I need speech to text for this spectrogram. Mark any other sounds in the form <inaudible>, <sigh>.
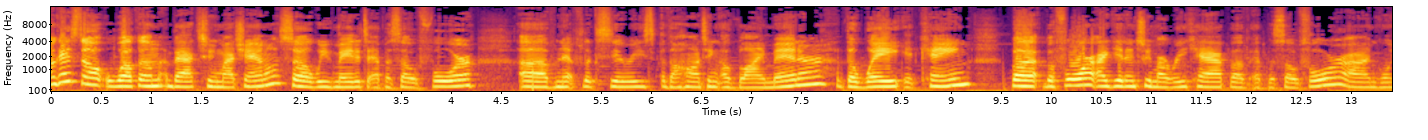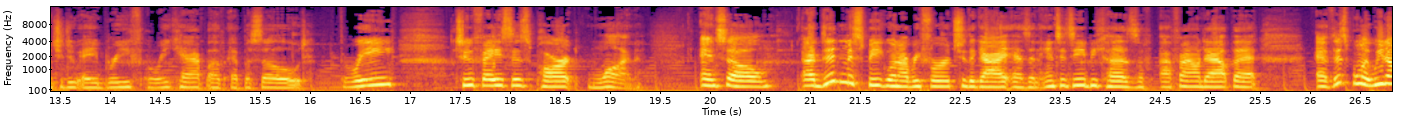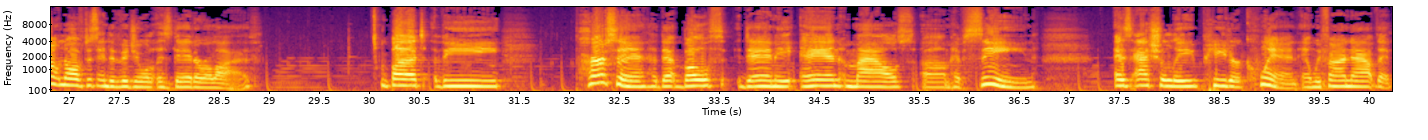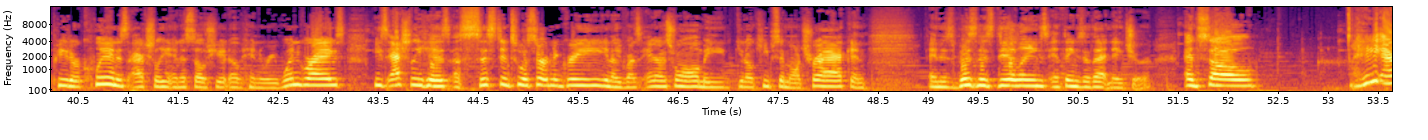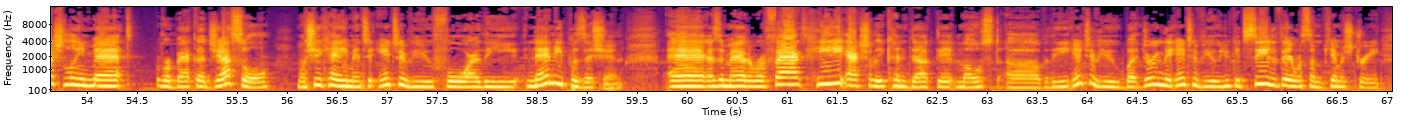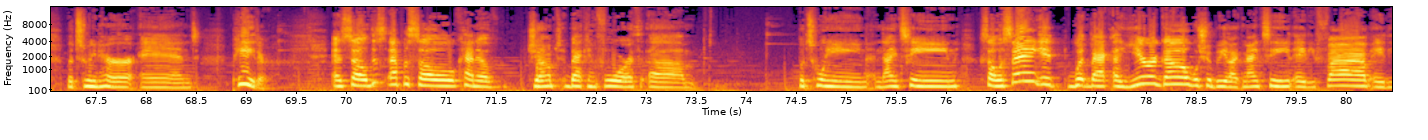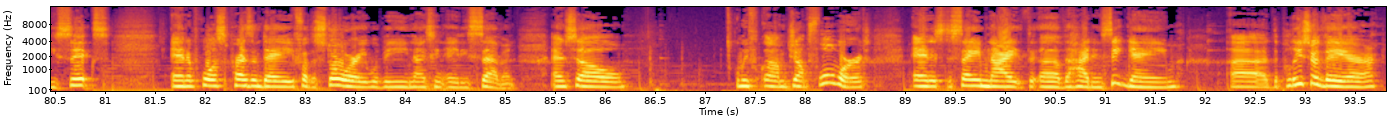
Okay, so welcome back to my channel. So we've made it to episode four of Netflix series The Haunting of Bly Manor, The Way It Came. But before I get into my recap of episode four, I'm going to do a brief recap of episode three, Two Faces Part One. And so I did misspeak when I referred to the guy as an entity because I found out that at this point we don't know if this individual is dead or alive. But the person that both Dani and Miles um, have seen is actually Peter Quint. And we find out that Peter Quint is actually an associate of Henry Wingrave's. He's actually his assistant to a certain degree. You know, he runs errands for him. He, you know, keeps him on track and, and his business dealings and things of that nature. And so he actually met Rebecca Jessel when she came in to interview for the nanny position. And as a matter of fact, he actually conducted most of the interview. But during the interview, you could see that there was some chemistry between her and Peter. And so this episode kind of jumped back and forth um, between 19 so was saying it went back a year ago which would be like 1985 86 and of course, present day for the story would be 1987. And so we've um, jumped forward, and it's the same night of the hide and seek game. Uh, the police are there.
